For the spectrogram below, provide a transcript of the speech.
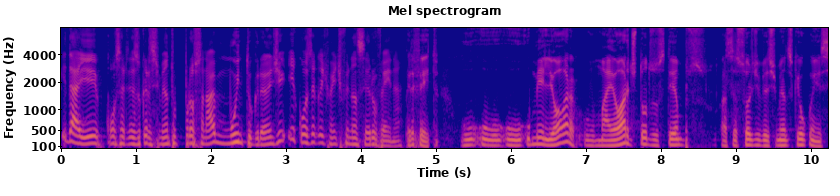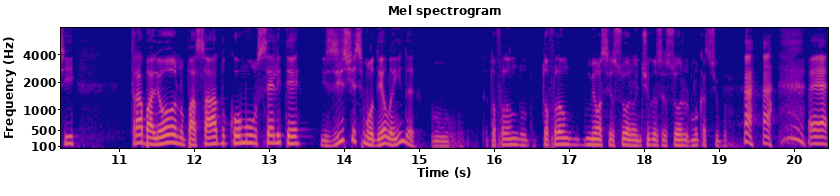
e daí, com certeza, o crescimento profissional é muito grande e, consequentemente, financeiro vem, né? Perfeito. O, o, o, melhor, o maior de todos os tempos, assessor de investimentos que eu conheci, trabalhou no passado como CLT. Existe esse modelo ainda? O, eu tô falando, tô falando do meu assessor, o antigo assessor Lucas Silva. É,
